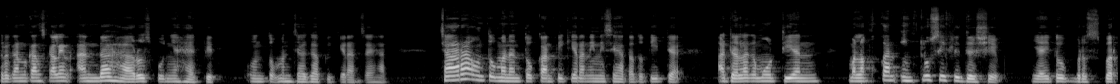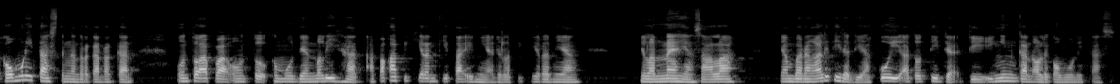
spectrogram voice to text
Rekan-rekan sekalian, Anda harus punya habit untuk menjaga pikiran sehat. Cara untuk menentukan pikiran ini sehat atau tidak adalah kemudian melakukan inclusive leadership, yaitu berkomunitas dengan rekan-rekan untuk apa? Untuk kemudian melihat apakah pikiran kita ini adalah pikiran yang nyeleneh, yang salah, yang barangkali tidak diakui atau tidak diinginkan oleh komunitas.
